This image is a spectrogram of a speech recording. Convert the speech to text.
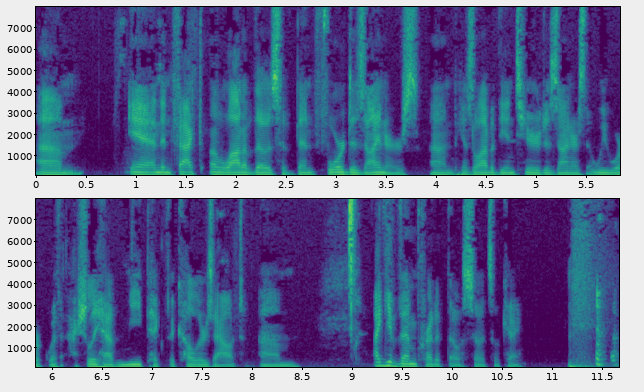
Um, and in fact, a lot of those have been for designers um, because a lot of the interior designers that we work with actually have me pick the colors out. Um, I give them credit though, so it's okay.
